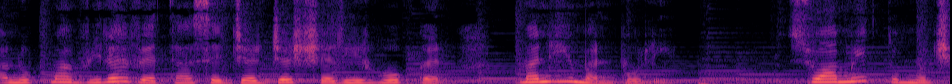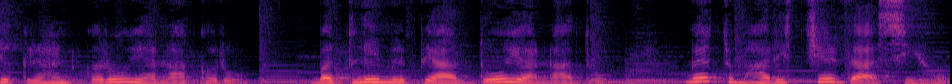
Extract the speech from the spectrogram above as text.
अनुपमा विरह व्यथा से जर्जर शरीर होकर मन ही मन बोली, स्वामी, तुम मुझे ग्रहण करो या ना करो? बदले में प्यार दो या ना दो? मैं तुम्हारी चिरदासी हूँ।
